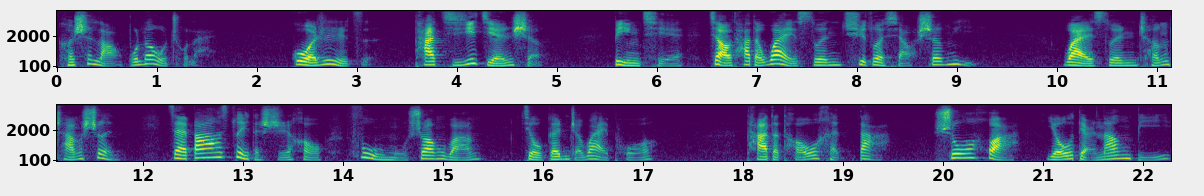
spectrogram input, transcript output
可是老不露出来，过日子他极俭省，并且叫他的外孙去做小生意。外孙程长顺在八岁的时候父母双亡，就跟着外婆。他的头很大，说话有点囔鼻，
